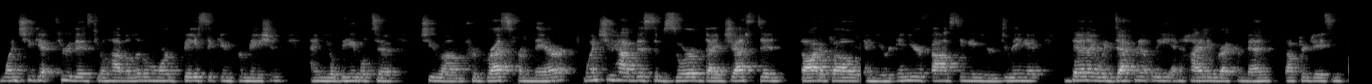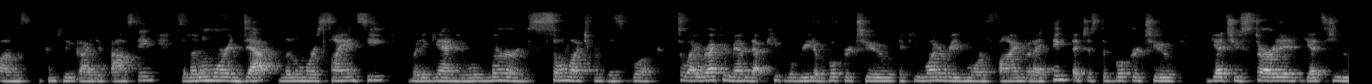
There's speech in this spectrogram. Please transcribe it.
Once you get through this, you'll have a little more basic information and you'll be able to, to um, progress from there. Once you have this absorbed, digested, thought about, and you're in your fasting and you're doing it, then I would definitely and highly recommend Dr. Jason Fung's Complete Guide to Fasting. It's a little more in depth, a little more sciencey, but again, you will learn so much from this book. So I recommend that people read a book or two. If you want to read more, fine. But I think that just a book or two gets you started, gets you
